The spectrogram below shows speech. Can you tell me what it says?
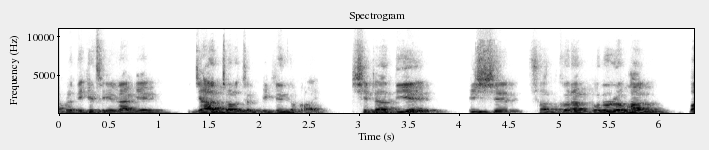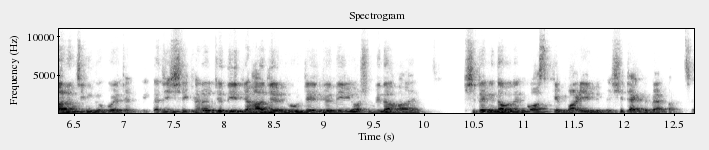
আমরা দেখেছি এর আগে জাহাজ চলাচল বিঘ্নিত হয়, সেটা দিয়ে বিশ্বের শতকরা পনেরো ভাগ বাণিজ্য কিন্তু হয়ে থাকবে কাজে সেখানেও যদি জাহাজের রুটে যদি অসুবিধা হয়, সেটা কিন্তু আমাদের কস্টকে বাড়িয়ে দেবে। সেটা একটা ব্যাপার আছে।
